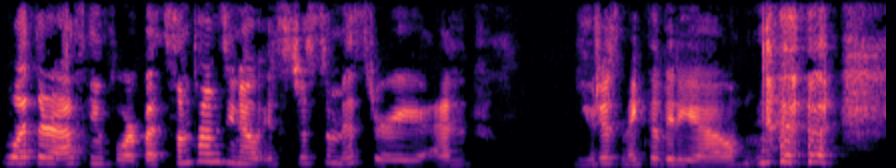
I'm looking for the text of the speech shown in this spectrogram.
what they're asking for. But sometimes, you know, it's just a mystery and you just make the video.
